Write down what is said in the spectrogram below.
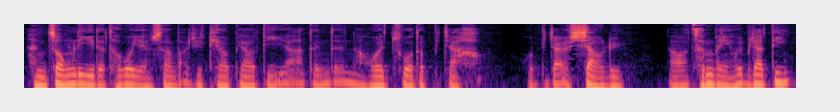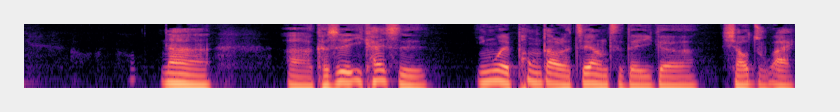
很中立的，透过演算法去挑标的啊等等，然后会做的比较好，会比较有效率，然后成本也会比较低。那啊，可是，一开始因为碰到了这样子的一个小阻碍，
